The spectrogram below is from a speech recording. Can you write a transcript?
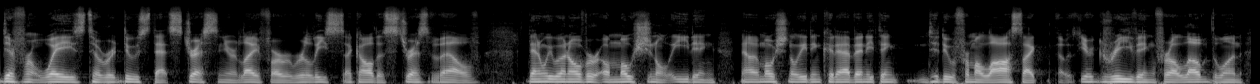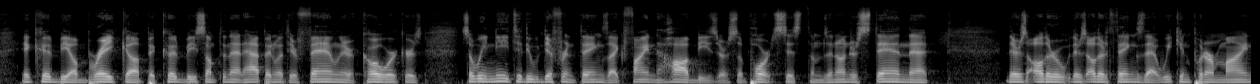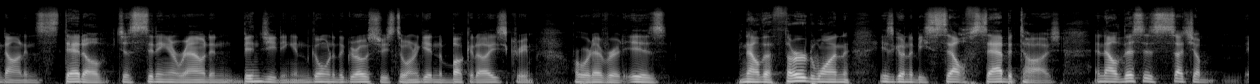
different ways to reduce that stress in your life or release. I call it a stress valve. Then we went over emotional eating. Now, emotional eating could have anything to do from a loss, like uh, you're grieving for a loved one. It could be a breakup. It could be something that happened with your family or coworkers. So we need to do different things like find hobbies or support systems and understand that there's other there's other things that we can put our mind on instead of just sitting around and binge eating and going to the grocery store and getting a bucket of ice cream or whatever it is. Now, the third one is going to be self sabotage. And now, this is such a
